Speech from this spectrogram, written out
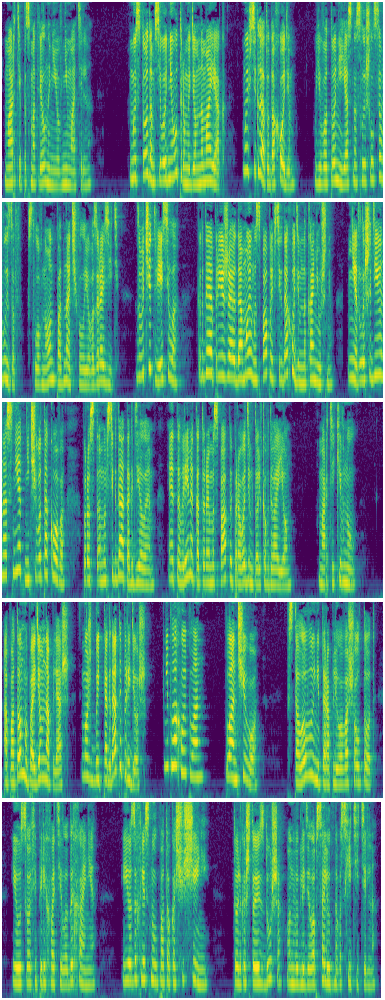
Марти посмотрел на нее внимательно. «Мы с Тодом сегодня утром идем на маяк. Мы всегда туда ходим». В его тоне ясно слышался вызов, словно он подначивал ее возразить. «Звучит весело. Когда я приезжаю домой, мы с папой всегда ходим на конюшню. Нет, лошадей у нас нет, ничего такого. Просто мы всегда так делаем. Это время, которое мы с папой проводим только вдвоем». Марти кивнул. «А потом мы пойдем на пляж. Может быть, тогда ты придешь? Неплохой план. План чего? В столовую неторопливо вошел тот, и у Софи перехватило дыхание. Ее захлестнул поток ощущений. Только что из душа он выглядел абсолютно восхитительно.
